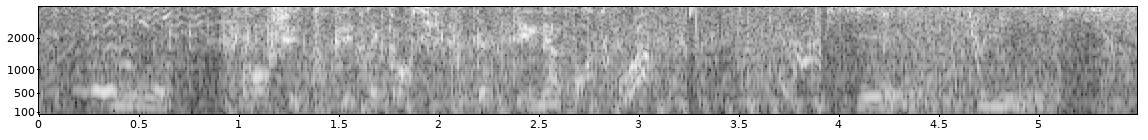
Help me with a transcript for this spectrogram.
The Mix. Branchez toutes les fréquences, il faut capter n'importe quoi. The Mix.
